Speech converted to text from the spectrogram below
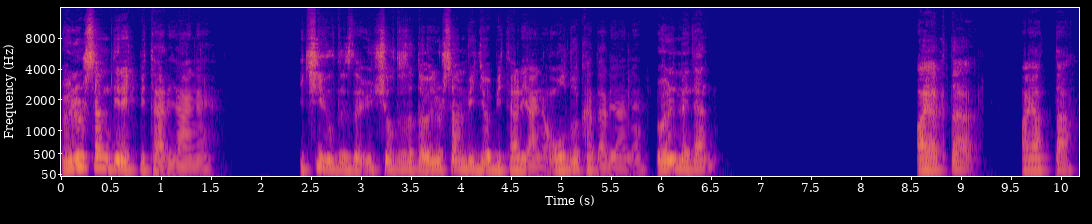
ölürsem direkt biter yani. 2 yıldızda, 3 yıldızda da ölürsem video biter yani. Olduğu kadar yani. Ölmeden ayakta hayatta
